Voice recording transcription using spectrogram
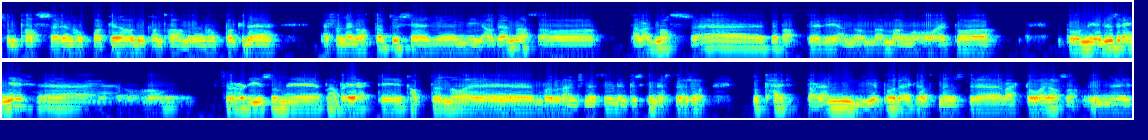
som passer en hoppbakke, og du kan ta med en hoppbakke. Det, jeg skjønner godt at du ser mye av den. Altså, og det har vært masse debatter gjennom mange år på, hvor mye du trenger. Eh, og før de som er etablert i toppen og er både verdensmester og olympiske mestere, så, så, terper de mye på det kraftmønsteret hvert år. altså, Under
